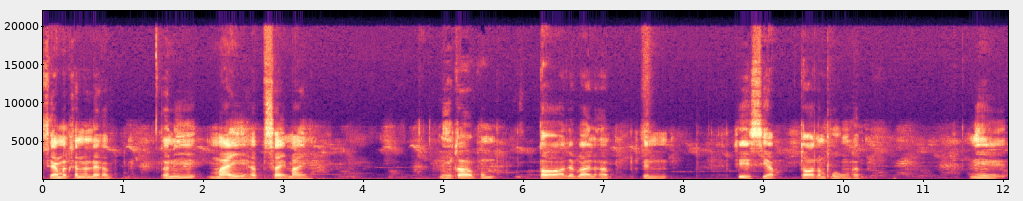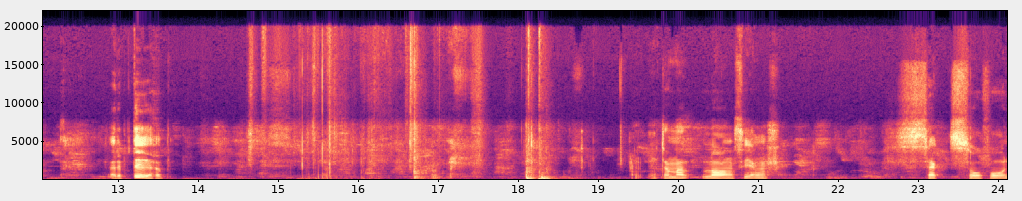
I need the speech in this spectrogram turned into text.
เสียงเหมือนกันนั่นแหละครับ ตัวนี้ไม้ครับใส่ไม้นี่ก็ผมต่อเรียบร้อยแล้วครับ เป็นที่เสียบต่อลำโพงครับ นี่อะแดปเตอร์ครับ จะมาลองเสียงแซกโซโฟน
